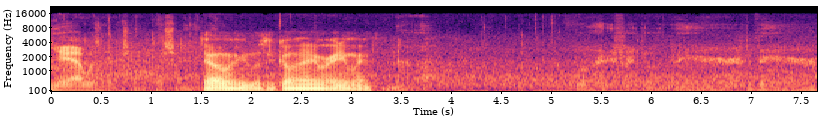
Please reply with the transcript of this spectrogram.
Yeah, I wasn't gonna change pushing it. No, he wasn't going anywhere anyway. No. But if I go there, there,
